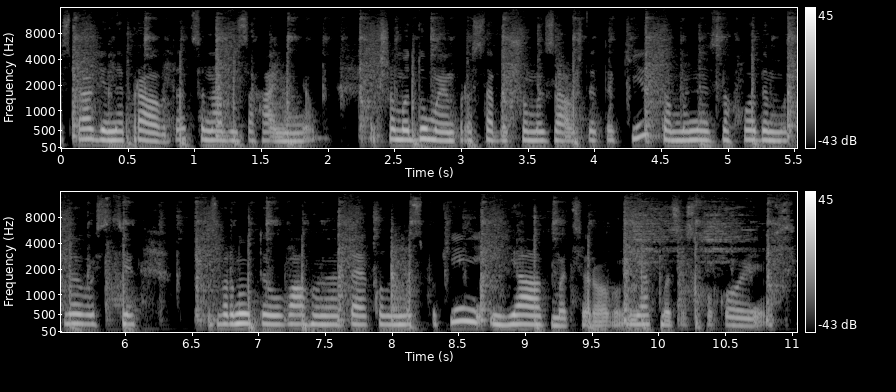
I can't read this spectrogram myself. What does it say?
Насправді неправда, це надо загальнення. Якщо ми думаємо про себе, що ми завжди такі, то ми не знаходимо можливості звернути увагу на те, коли ми спокійні, і як ми це робимо, як ми заспокоюємося.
